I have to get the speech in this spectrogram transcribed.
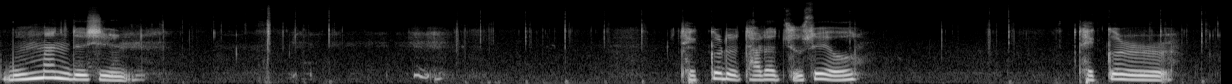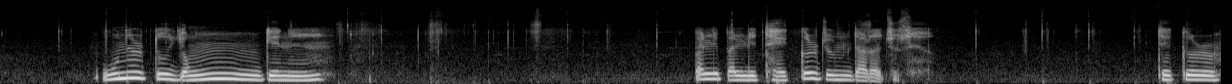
못 만드신 댓글을 달아주세요. 댓글 오늘 또 0개는 빨리빨리 댓글 좀 달아주세요. 댓글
